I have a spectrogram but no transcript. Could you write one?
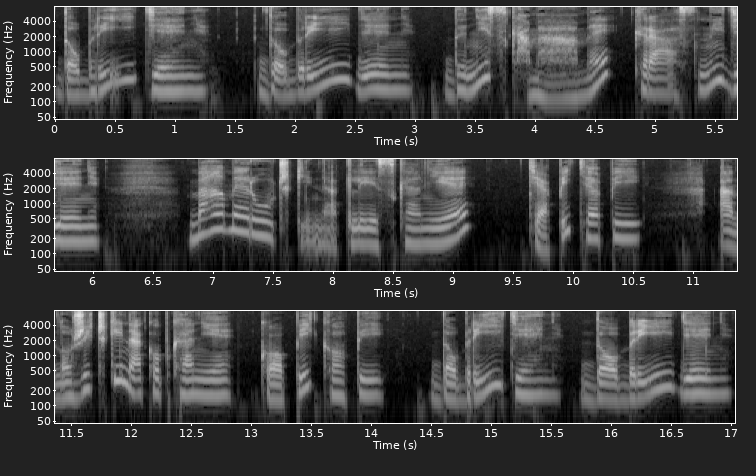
Dobrý deň, dobrý deň. Dneska máme krásny deň. Máme rúčky na tlieskanie, ťapi, ťapi a nožičky na kopkanie, kopi, kopi. Dobrý deň, dobrý deň.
